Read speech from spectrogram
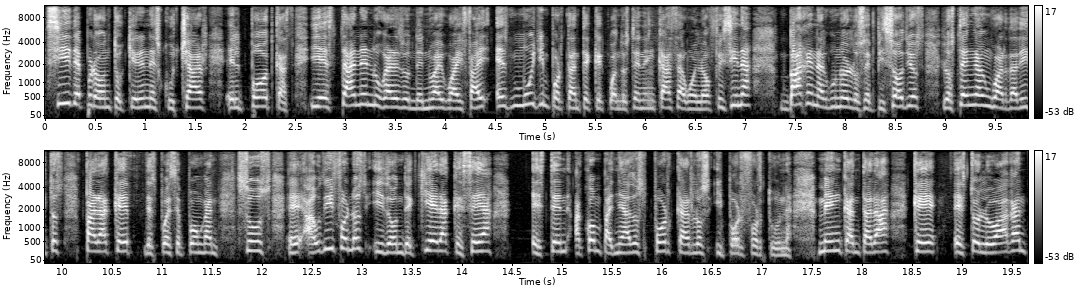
Si de pronto quieren escuchar el podcast y están en lugares donde no hay Wi-Fi, es muy importante que cuando estén en o en la oficina, bajen algunos de los episodios, los tengan guardaditos para que después se pongan sus eh, audífonos y donde quiera que sea, estén acompañados por Carlos y por Fortuna. Me encantará que esto lo hagan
